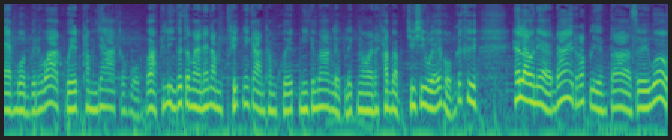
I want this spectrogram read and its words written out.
แอบบ่นกันว่าเควสทำยากครับผมว่าพี่ลิงก็จะมาแนะนำทริคในการทำเควสนี้กันบ้างเล็กน้อยนะทำแบบชิวๆเลยผมก็คือ ให้เราเนี่ยได้รับเรียญตา Survival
